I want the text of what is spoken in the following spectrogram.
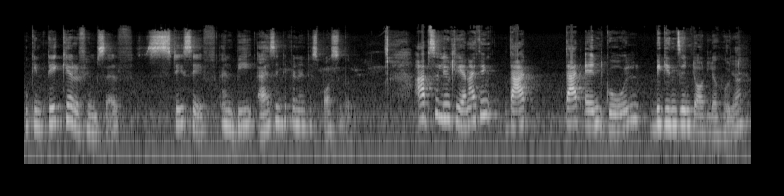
who can take care of himself, stay safe, and be as independent as possible. Absolutely, and I think that that end goal begins in toddlerhood. Yeah.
